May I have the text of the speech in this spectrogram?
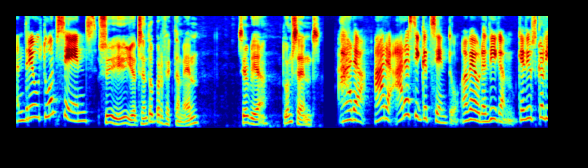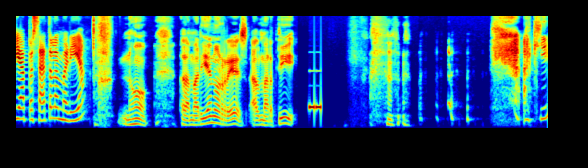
Andreu, tu em sents? Sí, jo et sento perfectament. Sílvia, tu em sents? Ara, ara, ara sí que et sento. A veure, digue'm, què dius que li ha passat a la Maria? No, a la Maria no res, al Martí. Aquí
